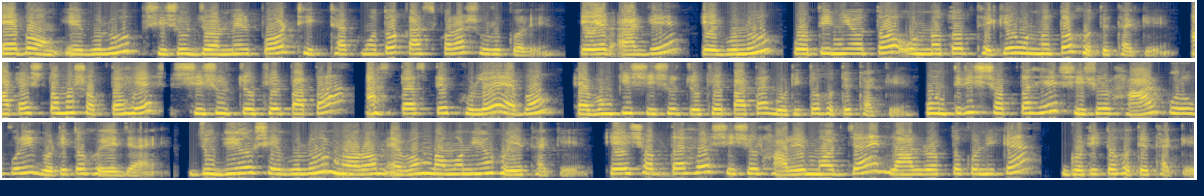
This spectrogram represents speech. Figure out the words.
এবং এগুলো শিশুর জন্মের পর ঠিকঠাক মতো কাজ করা শুরু করে। এর আগে এগুলো প্রতিনিয়ত উন্নত থেকে উন্নত হতে থাকে। আঠাশতম সপ্তাহে শিশুর চোখের পাতা আস্তে আস্তে খুলে এবং এবং কি শিশুর চোখের পাতা গঠিত হতে থাকে। উনত্রিশ সপ্তাহে শিশুর হাড় পুরোপুরি গঠিত হয়ে যায়। যদিও সেগুলো নরম এবং নমনীয় হয়ে থাকে। এই সপ্তাহে শিশুর হাড়ের মজ্জায় লাল রক্তকণিকা গঠিত হতে থাকে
